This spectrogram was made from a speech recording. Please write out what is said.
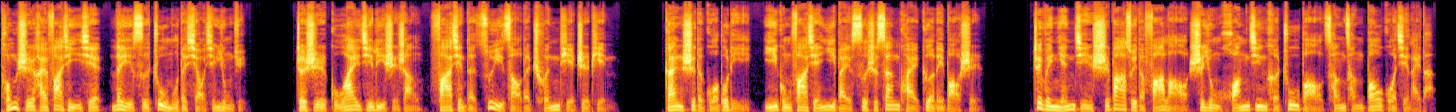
同时还发现一些类似柱木的小型用具，这是古埃及历史上发现的最早的纯铁制品。干尸的裹布里一共发现一百四十三块各类宝石。这位年仅十八岁的法老是用黄金和珠宝层层包裹起来的。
